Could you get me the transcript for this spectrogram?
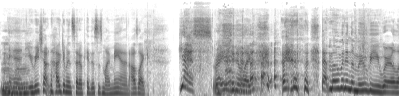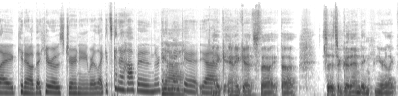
mm-hmm. and you reached out and hugged him and said, "Okay, this is my man." I was like. Yes, right? You know, like that moment in the movie where, like, you know, the hero's journey, where, like, it's gonna happen, they're gonna Yeah. make it. Yeah. and it, and it gets the the it's, it's a good ending. You're like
